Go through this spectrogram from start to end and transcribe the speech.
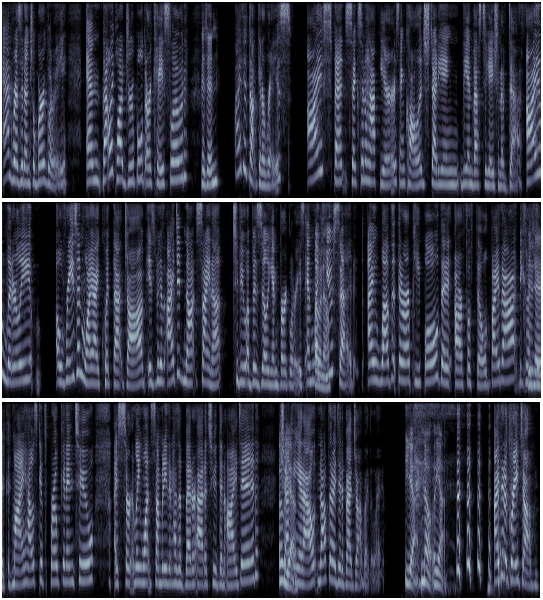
and residential burglary. And that like quadrupled our caseload. Is it? I did not get a raise. I spent six and a half years in college studying the investigation of death. I literally, a reason why I quit that job is because I did not sign up to do a bazillion burglaries. And oh, like Oh, no. you said, I love that there are people that are fulfilled by that because if, if my house gets broken into, I certainly want somebody that has a better attitude than I did Oh, yeah. checking it out. Not that I did a bad job, by the way. Yeah. No, yeah. I did a great job.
